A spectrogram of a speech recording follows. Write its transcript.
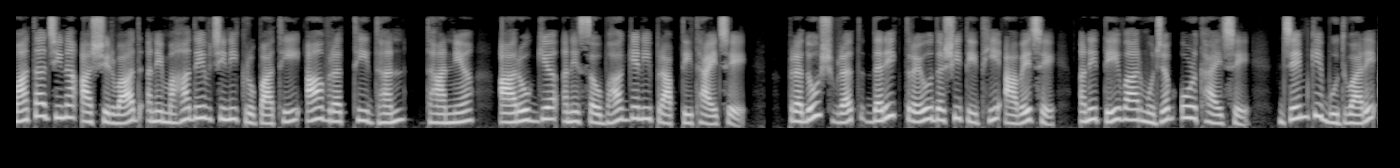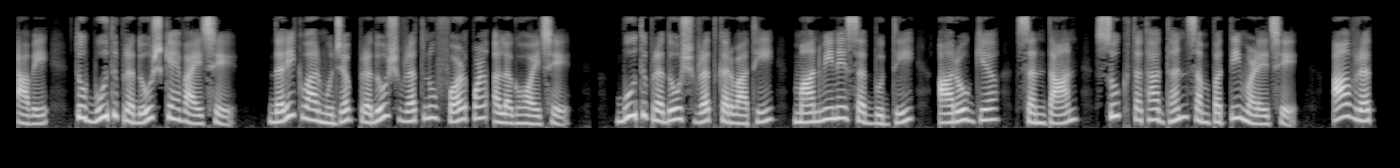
માતાજીના આશીર્વાદ અને મહાદેવજીની કૃપાથી આ વ્રતથી ધન, ધાન્ય, આરોગ્ય અને સૌભાગ્યની પ્રાપ્તિ થાય છે. પ્રદોષ વ્રત દરેક ત્રયોદશી તિથિ આવે છે અને તે વાર મુજબ ઓળખાય છે. જેમ કે બુધવારે આવે, તો બુધ પ્રદોષ કહેવાય છે. દરેક વાર મુજબ પ્રદોષ વ્રતનું ફળ પણ અલગ હોય છે. બુધ પ્રદોષ વ્રત કરવાથી માનવીને સદ્બુદ્ધિ, આરોગ્ય, સંતાન, સુખ તથા ધન સંપત્તિ મળે છે. આ વ્રત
